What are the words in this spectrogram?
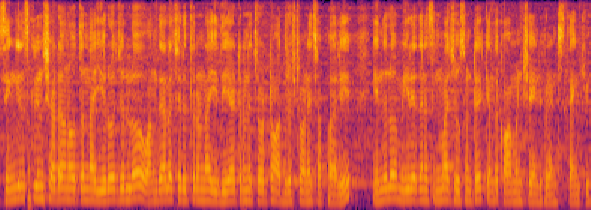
Single screen shut down అవుతున్న ఈ రోజుల్లో వందేళ్ళ చరిత్ర ఉన్న ఈ థియేటర్ని చూడటం అదృష్టం అనే చెప్పాలి. ఇందులో మీరు ఏదైనా సినిమా చూసుంటే కింద కామెంట్ చేయండి ఫ్రెండ్స్. థ్యాంక్ యూ.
